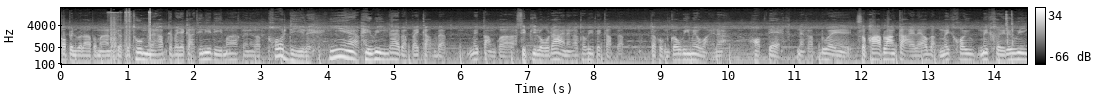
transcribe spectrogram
ก็เป็นเวลาประมาณเกือบจะทุ่มนะครับ แต่บรรยากาศที่นี่ดีมากเลยนะครับ โคตรดีเลยเงียบให้วิ่งได้แบบไปกลับแบบไม่ต่ำกว่า 10 กิโลได้นะครับ ถ้าวิ่งไปกลับแบบ แต่ผมก็วิ่งไม่ไหวนะหอบแดกนะครับ ด้วยสภาพร่างกายแล้วแบบไม่ค่อยไม่เคยได้วิ่ง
